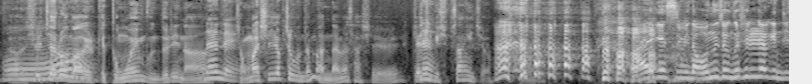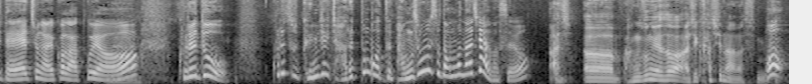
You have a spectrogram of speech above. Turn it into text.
어, 실제로 막 이렇게 동호인 분들이나 네네. 정말 실력자 분들 만나면 사실 깨지기 네. 십상이죠. 알겠습니다. 어느 정도 실력인지 대충 알 것 같고요. 네. 그래도 그래서 굉장히 잘했던 것 같은 방송에서도 한 번 하지 않았어요? 아직 어, 방송에서 아직 하지는 않았습니다. 어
